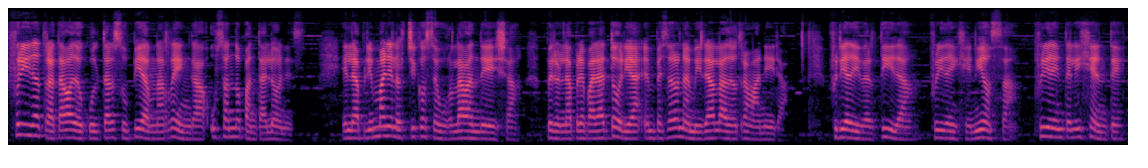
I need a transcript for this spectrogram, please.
Frida trataba de ocultar su pierna renga usando pantalones. En la primaria los chicos se burlaban de ella, pero en la preparatoria empezaron a mirarla de otra manera. Frida divertida, Frida ingeniosa, Frida inteligente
